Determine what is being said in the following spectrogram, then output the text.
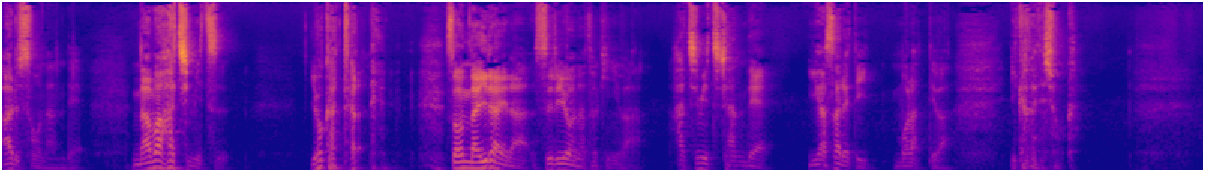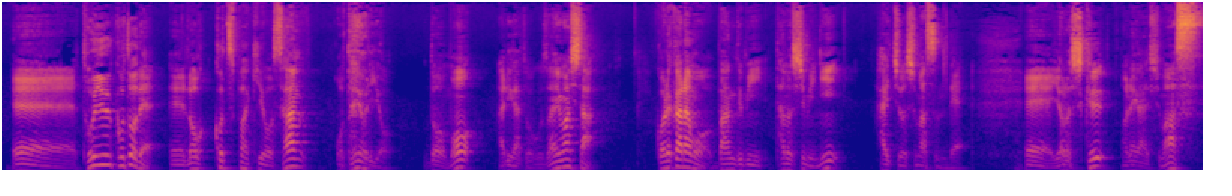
あるそうなんで生蜂蜜よかったらね そんなイライラするような時には蜂蜜ちゃんで癒されてもらってはいかがでしょうか。えー、ということで、えー、肋骨パキオさんお便りをどうもありがとうございました。これからも番組楽しみに配置をしますんで、えー、よろしくお願いします。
